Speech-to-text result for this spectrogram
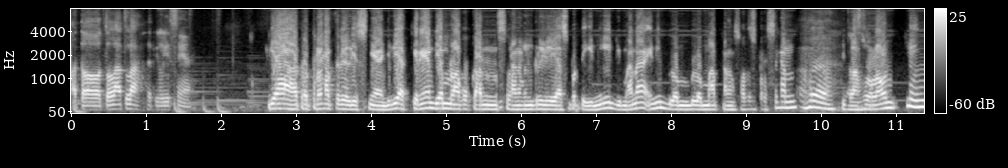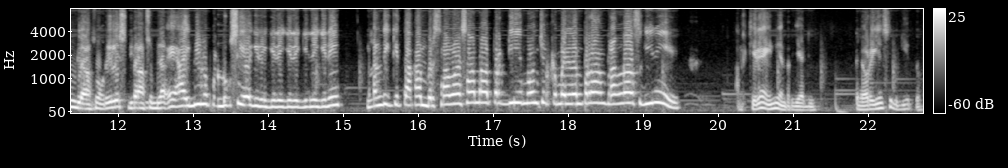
atau telat lah rilisnya. Ya atau telat rilisnya. Jadi akhirnya dia melakukan serangan gerilya seperti ini di mana ini belum belum matang 100%. Eh, Dia langsung launching, dia langsung rilis, dia langsung bilang, "Eh, IB lu produksi ya gini gini gini gini gini. Nanti kita akan bersama-sama pergi muncul ke medan perang tanggal segini." Akhirnya ini yang terjadi. Teorinya sih begitu.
